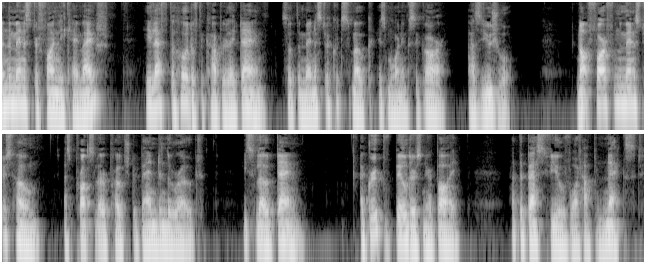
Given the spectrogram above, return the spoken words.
When the minister finally came out, he left the hood of the cabriolet down so that the minister could smoke his morning cigar, as usual. Not far from the minister's home, as Protzler approached a bend in the road, he slowed down. A group of builders nearby had the best view of what happened next.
